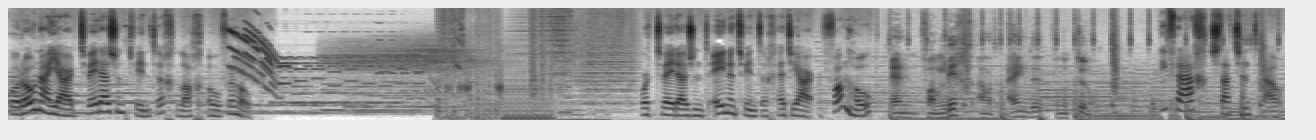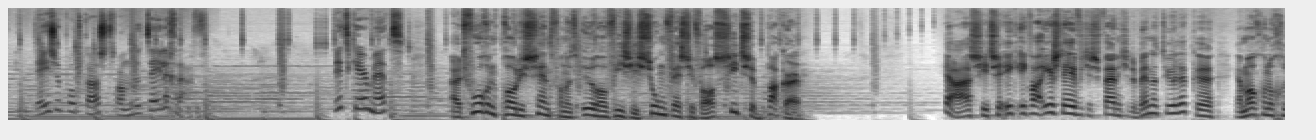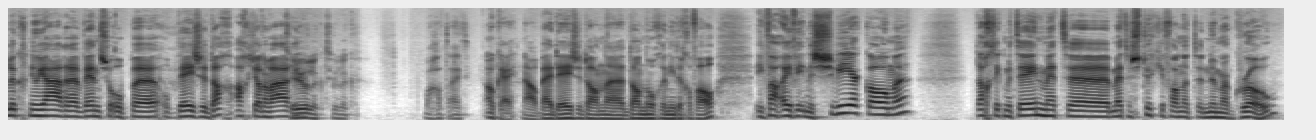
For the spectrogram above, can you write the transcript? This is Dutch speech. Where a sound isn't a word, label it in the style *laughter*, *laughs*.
Coronajaar 2020 lag overhoop. Wordt 2021 het jaar van hoop? en van licht aan het einde van de tunnel. Die vraag staat centraal in deze podcast van De Telegraaf. Dit keer met Uitvoerend producent van het Eurovisie Songfestival, Sietse Bakker. Ja, Sietse, ik, ik wou eerst eventjes, fijn dat je er bent natuurlijk. Eh, ja, mogen we nog gelukkig nieuwjaar eh, wensen op, eh, op deze dag, 8 januari? Tuurlijk, tuurlijk. Mag altijd. Oké, nou bij deze dan, eh, dan nog in ieder geval. Ik wou even in de sfeer komen, dacht ik meteen met, eh, met een stukje van het eh, nummer Grow.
